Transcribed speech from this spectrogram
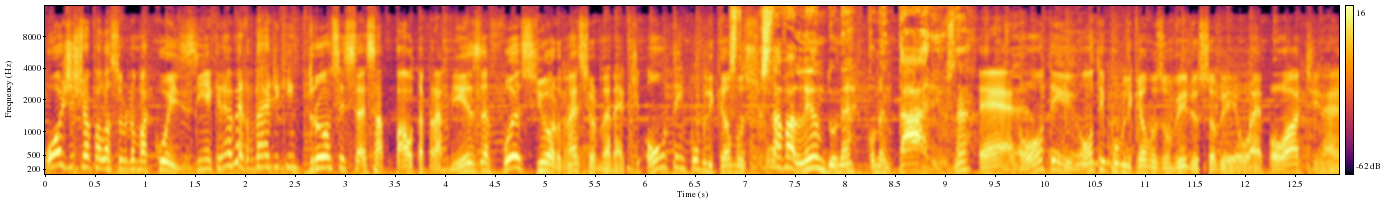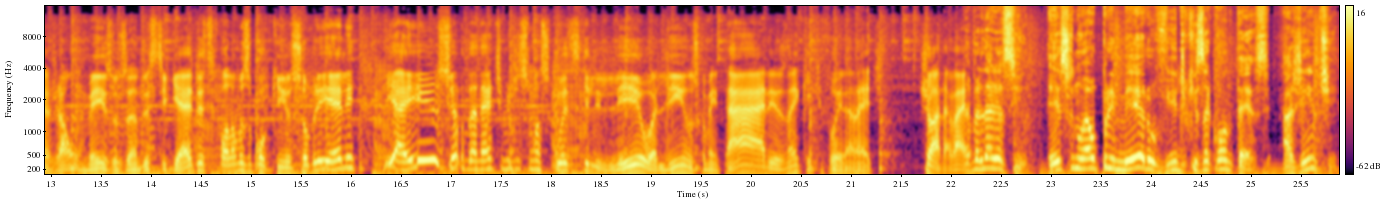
Hoje a gente vai falar sobre uma coisinha que, na verdade, quem trouxe essa- pauta pra mesa foi o senhor, não é, senhor Nanete? Ontem publicamos... Estava lendo, né? Comentários, né? É, ontem, ontem publicamos um vídeo sobre o Apple Watch, né? Já há um mês usando este gadget, falamos um pouquinho sobre ele. E aí o senhor Nanete me disse umas coisas que ele leu ali, uns comentários, né? O que, que foi, Nanete? Chora, vai. Na verdade, assim, esse não é o primeiro vídeo que isso acontece. A gente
